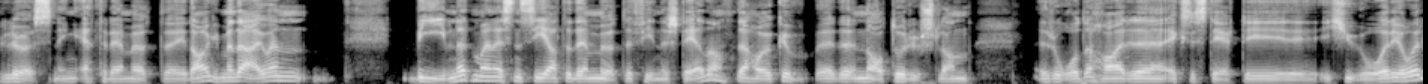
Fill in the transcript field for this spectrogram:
løsning etter det møtet i dag. Men det er jo en begivenhet, må jeg nesten si, at det møtet finner sted. Nato-Russland Rådet har eksistert i, i, 20 år i år,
